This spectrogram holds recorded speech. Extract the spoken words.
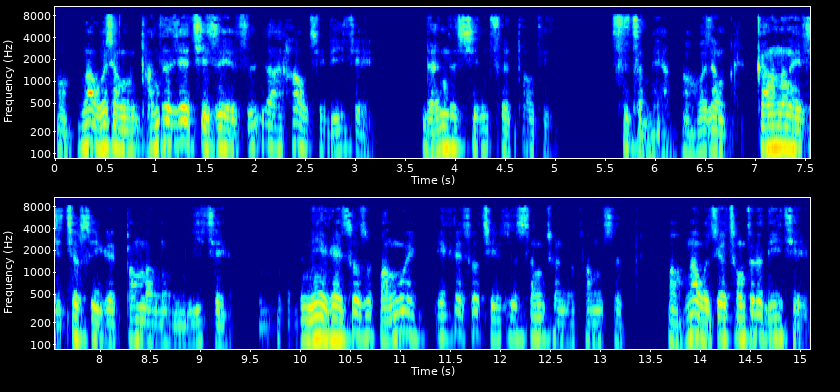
哦，那我想我们谈这些，其实也是在好奇理解人的心智到底是怎么样啊。我想刚刚那个也就是一个帮忙我们理解，你也可以说是防卫，也可以说其实是生存的方式。哦，那我觉得从这个理解。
